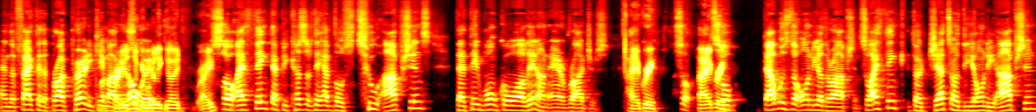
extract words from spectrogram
and the fact that the Brock Purdy came Brock out Purdy of nowhere, really good, right? so I think that because of they have those two options, that they won't go all in on Aaron Rodgers. I agree. So I agree. So that was the only other option. So I think the Jets are the only option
